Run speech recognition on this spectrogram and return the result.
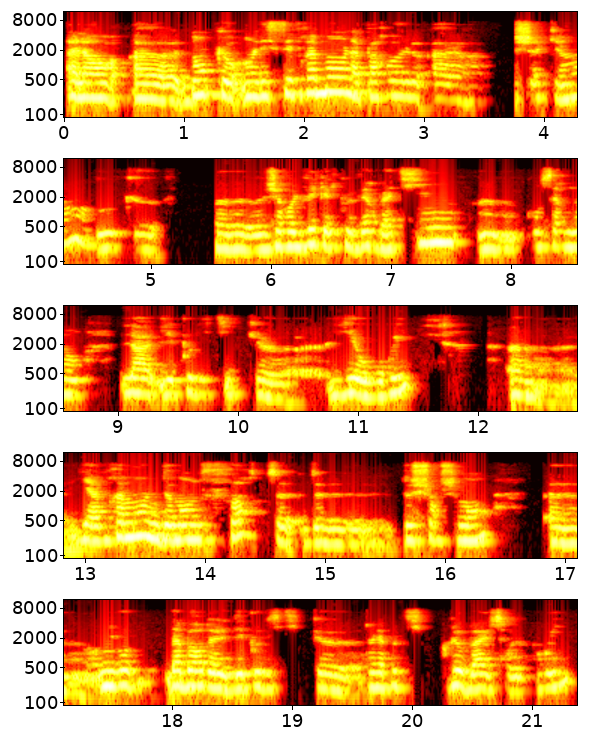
Alors, euh, donc, on laissait vraiment la parole à chacun. Euh j'ai relevé quelques verbatims euh, concernant là les politiques euh, liées au bruit. il y a vraiment une demande forte de, changement euh, au niveau d'abord de, des politiques, euh, de la politique globale sur le bruit.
